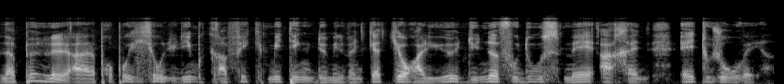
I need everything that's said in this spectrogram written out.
L'appel à la proposition du Libre Graphic Meeting 2024 qui aura lieu du 9 au 12 mai à Rennes est toujours ouvert.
